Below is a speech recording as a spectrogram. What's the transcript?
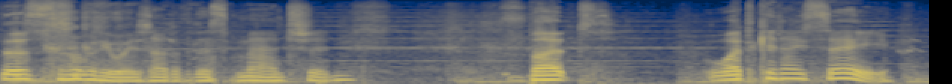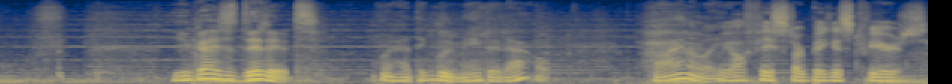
There's so many ways out of this mansion. But what can I say? You guys did it. Well, I think we made it out. Finally. We all faced our biggest fears.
